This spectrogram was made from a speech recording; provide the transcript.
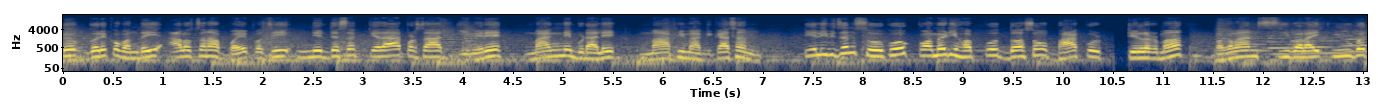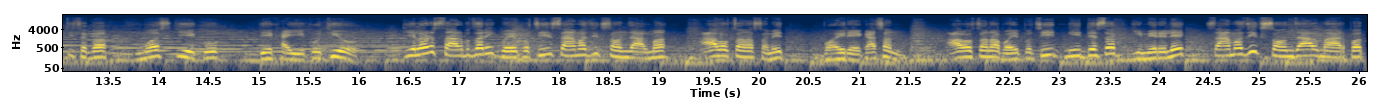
प्रयोग गरेको भन्दै आलोचना भएपछि निर्देशक केदार प्रसाद घिमिरे माग्ने बुढाले माफी मागेका छन्। टेलिभिजन सोको कमेडी हबको दसौँ भागको ट्रेलरमा भगवान शिवलाई युवतीसँग मस्किएको देखाइएको थियो। ट्रेलर सार्वजनिक भएपछि सामाजिक सञ्जालमा आलोचना समेत भइरहेका छन्। आलोचना भएपछि निर्देशक घिमिरेले सामाजिक सञ्जाल मार्फत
